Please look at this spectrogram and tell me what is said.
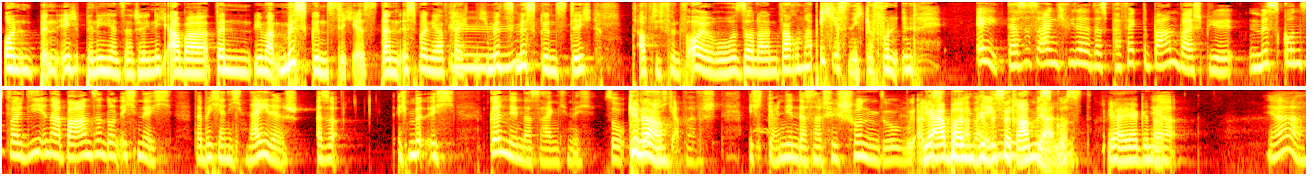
und bin ich, bin ich jetzt natürlich nicht, aber wenn jemand missgünstig ist, dann ist man ja vielleicht nicht miss Mhm. missgünstig auf die fünf Euro, sondern warum habe ich es nicht gefunden? Ey, das ist eigentlich wieder das perfekte Bahnbeispiel. Missgunst, weil die in der Bahn sind und ich nicht. Da bin ich ja nicht neidisch. Also, ich, ich gönne denen das eigentlich nicht. So, Genau. Ich, aber ich gönne denen das natürlich schon. So, ja, aber gut, im gewissen Rahmen ja alles. Ja, ja, genau. Ja. ja.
